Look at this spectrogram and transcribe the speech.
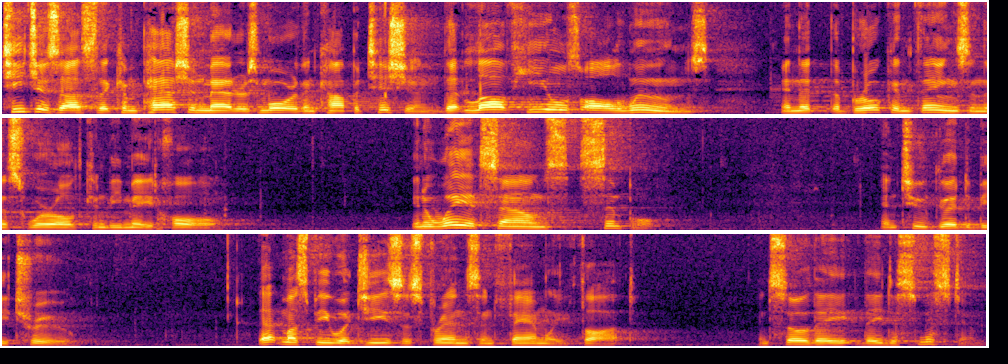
teaches us that compassion matters more than competition, that love heals all wounds and that the broken things in this world can be made whole. In a way, it sounds simple and too good to be true. That must be what Jesus' friends and family thought. And so they, they dismissed him.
